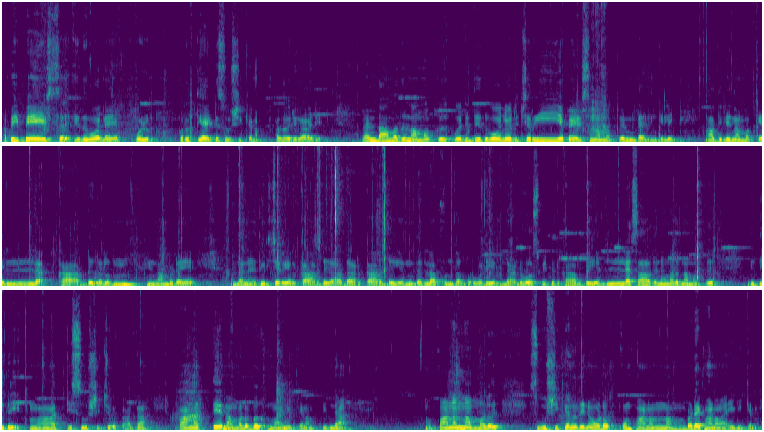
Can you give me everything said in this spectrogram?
അപ്പോൾ ഈ പേഴ്സ് ഇതുപോലെ എപ്പോഴും വൃത്തിയായിട്ട് സൂക്ഷിക്കണം. അതൊരു കാര്യം. രണ്ടാമത് നമുക്ക് ഒരു ഇത് ഇതുപോലെ ഒരു ചെറിയ പേഴ്സ് നമുക്ക് ഉണ്ടെങ്കിൽ അതിൽ നമുക്ക് എല്ലാ കാർഡുകളും നമ്മുടെ എന്താണ് തിരിച്ചറിയൽ കാർഡ് ആധാർ കാർഡ് എന്തെല്ലാം കുന്തം കുറുപടി എല്ലാം ഹോസ്പിറ്റൽ കാർഡ് എല്ലാ സാധനങ്ങളും നമുക്ക് ഇതിൽ മാറ്റി സൂക്ഷിച്ചു വെക്കാം കേട്ടോ. പണത്തെ നമ്മൾ ബഹുമാനിക്കണം. പിന്നെ പണം നമ്മൾ സൂക്ഷിക്കുന്നതിനോടൊപ്പം പണം നമ്മുടെ പണമായിരിക്കണം.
